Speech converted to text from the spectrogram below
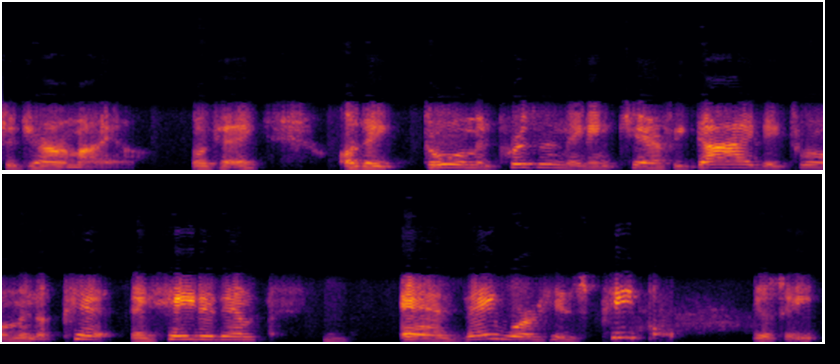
to Jeremiah. Okay? Or they threw him in prison. They didn't care if he died. They threw him in a pit. They hated him. And they were his people, you see.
